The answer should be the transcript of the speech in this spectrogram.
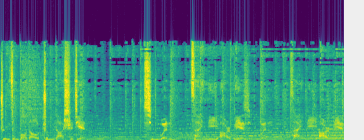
追踪报道重大事件。新闻在你耳边，新闻在你耳边。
